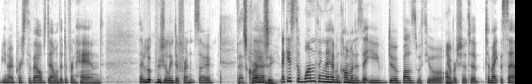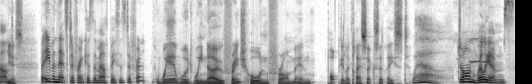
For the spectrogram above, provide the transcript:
you know, press the valves down with a different hand. They look visually different. So That's crazy. I guess the one thing they have in common is that you do a buzz with your Yep. embouchure to to make the sound. Yes. But even that's different because the mouthpiece is different. Where would we know French horn from in popular classics at least? Well, John Williams.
